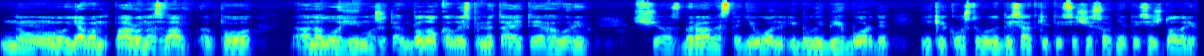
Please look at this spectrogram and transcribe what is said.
Ну, я вам пару назвав по аналогії можете. Було колись, пам'ятаєте, я говорив, що збирали стадіон і були бігборди, які коштували десятки тисяч і сотні тисяч доларів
